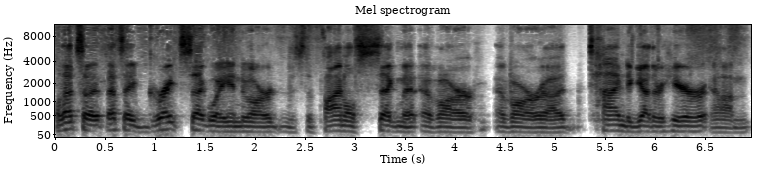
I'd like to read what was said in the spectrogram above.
Well, that's a that's a great segue into our this the final segment of our of our uh, time together here. Um,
